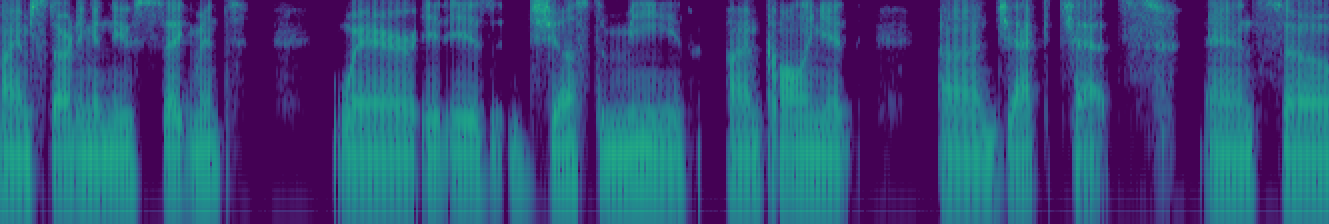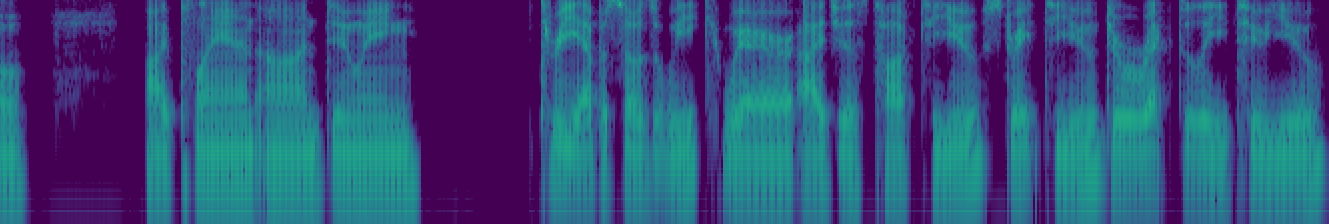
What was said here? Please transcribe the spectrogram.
I am starting a new segment where it is just me. I'm calling it uh, Jack Chats. And so I plan on doing three episodes a week where I just talk to you, straight to you, directly to you.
